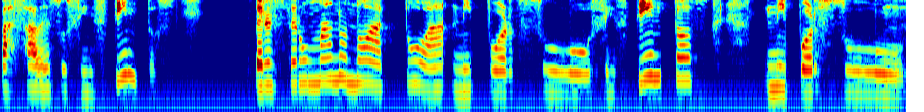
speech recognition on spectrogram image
basado en sus instintos, pero el ser humano no actúa ni por sus instintos, ni por su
